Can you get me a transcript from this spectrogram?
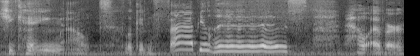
She came out looking fabulous. However,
